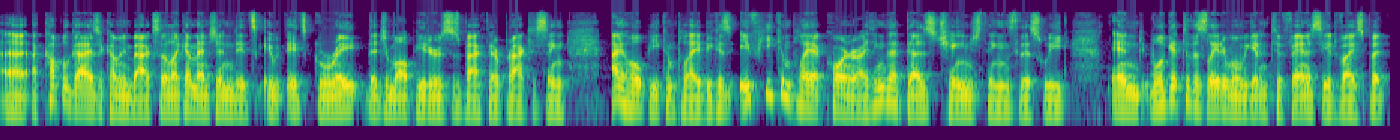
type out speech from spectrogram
Uh, a couple guys are coming back, so like I mentioned, it's it, it's great that Jamal Peters is back there practicing. I hope he can play because if he can play at corner, I think that does change things this week. And we'll get to this later when we get into fantasy advice. But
